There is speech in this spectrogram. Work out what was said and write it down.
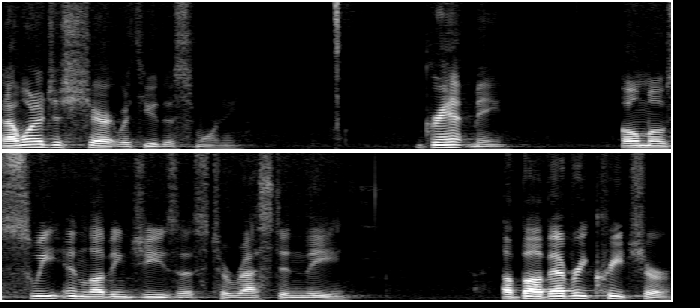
And I want to just share it with you this morning. Grant me, O most sweet and loving Jesus, to rest in thee above every creature,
